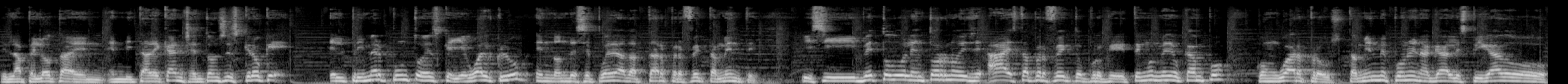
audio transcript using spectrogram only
la pelota en mitad de cancha. Entonces creo que el primer punto es que llegó al club en donde se puede adaptar perfectamente. Y si ve todo el entorno, dice, ah, está perfecto, porque tengo un medio campo con Warpros. También me ponen acá el espigado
